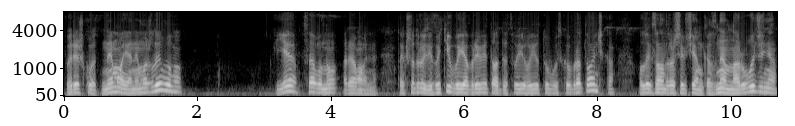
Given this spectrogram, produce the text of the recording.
перешкод. Немає неможливого, є все воно реальне. Так що, друзі, хотів би я привітати свого ютубовського братанчика Олександра Шевченка з днем народження,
